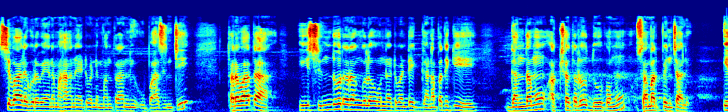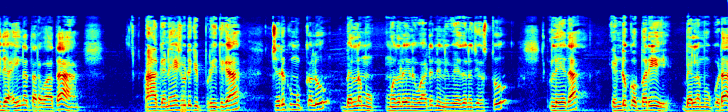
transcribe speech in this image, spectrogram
శివారి గురువైన మహా అనేటువంటి మంత్రాన్ని ఉపాసించి తర్వాత ఈ సింధూర రంగులో ఉన్నటువంటి గణపతికి గంధము అక్షతలు ధూపము సమర్పించాలి. ఇది అయిన తర్వాత ఆ గణేశుడికి ప్రీతిగా చెరుకు ముక్కలు బెల్లము మొదలైన వాటిని నివేదన చేస్తూ లేదా ఎండు కొబ్బరి బెల్లము కూడా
